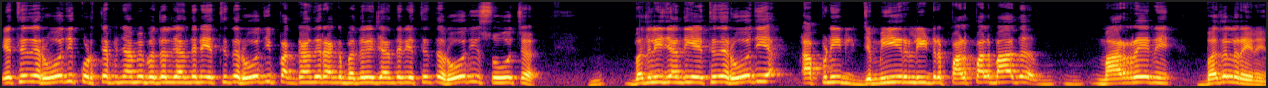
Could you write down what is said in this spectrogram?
ਇੱਥੇ ਤੇ ਰੋਜ਼ ਹੀ ਕੁੜਤੇ ਪਜਾਮੇ ਬਦਲ ਜਾਂਦੇ ਨੇ, ਇੱਥੇ ਤੇ ਰੋਜ਼ ਹੀ ਪੱਗਾਂ ਦੇ ਰੰਗ ਬਦਲੇ ਜਾਂਦੇ ਨੇ, ਇੱਥੇ ਤੇ ਰੋਜ਼ ਹੀ ਸੋਚ ਬਦਲੀ ਜਾਂਦੀ ਹੈ, ਇੱਥੇ ਤੇ ਰੋਜ਼ ਹੀ ਆਪਣੀ ਜ਼ਮੀਰ ਲੀਡਰ ਪਲ ਪਲ ਬਾਅਦ ਮਾਰ ਰਹੇ ਨੇ, ਬਦਲ ਰਹੇ ਨੇ।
